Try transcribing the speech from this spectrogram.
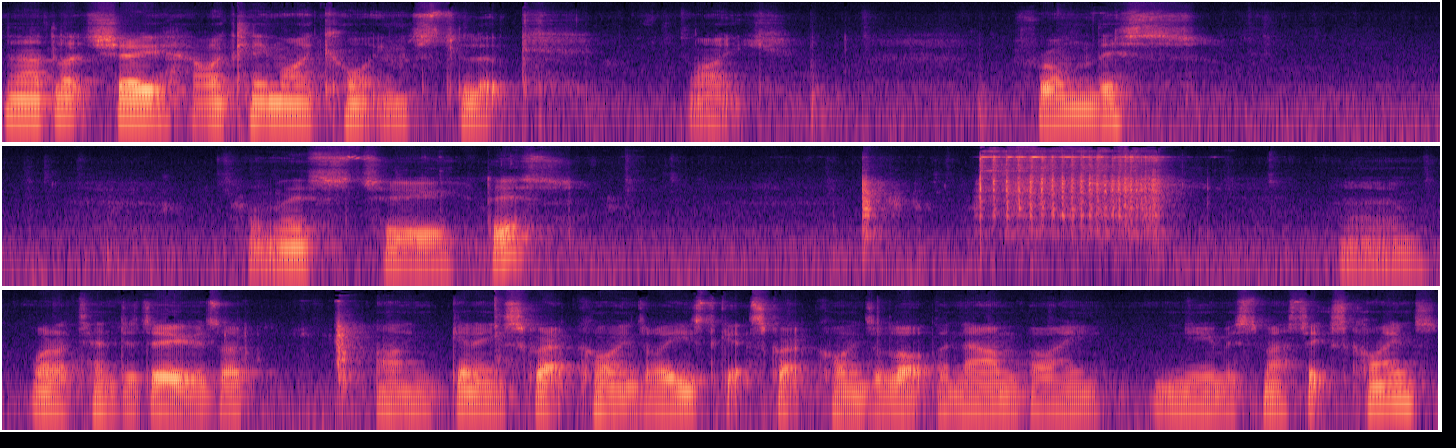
Now I'd like to show you how I clean my coins to look like from this from this to this. Um, what I tend to do is I, I'm getting scrap coins. I used to get scrap coins a lot, but now I'm buying numismatics coins.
